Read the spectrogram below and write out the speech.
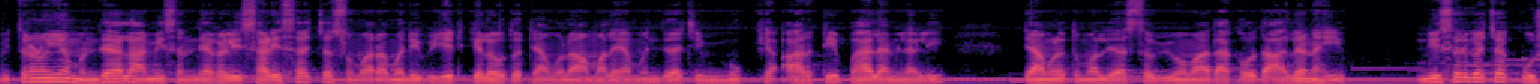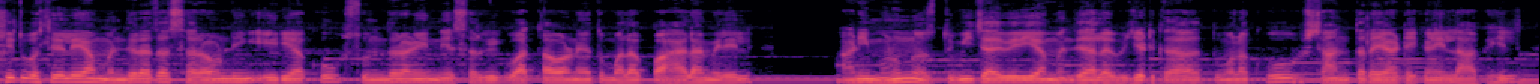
मित्रांनो या मंदिराला आम्ही संध्याकाळी साडेसातच्या सुमारामध्ये व्हिजिट केलं होतं. त्यामुळे आम्हाला या मंदिराची मुख्य आरती पाहायला मिळाली. त्यामुळे तुम्हाला जास्त व्ह्यू आम्हाला दाखवता आलं नाही. निसर्गाच्या कुशीत बसलेल्या या मंदिराचा सराउंडिंग एरिया खूप सुंदर आणि नैसर्गिक वातावरण तुम्हाला पाहायला मिळेल. आणि म्हणूनच तुम्ही ज्यावेळी या मंदिराला व्हिजिट कराल तुम्हाला खूप शांतता या ठिकाणी लाभेल.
